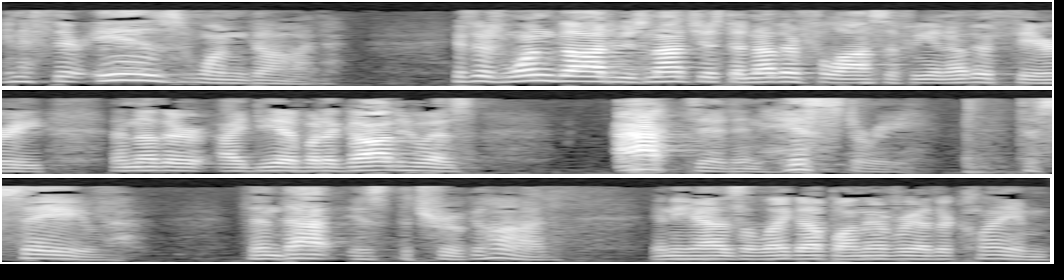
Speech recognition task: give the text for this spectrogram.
And if there is one God, if there's one God who's not just another philosophy, another theory, another idea, but a God who has acted in history to save, then that is the true God. And he has a leg up on every other claim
